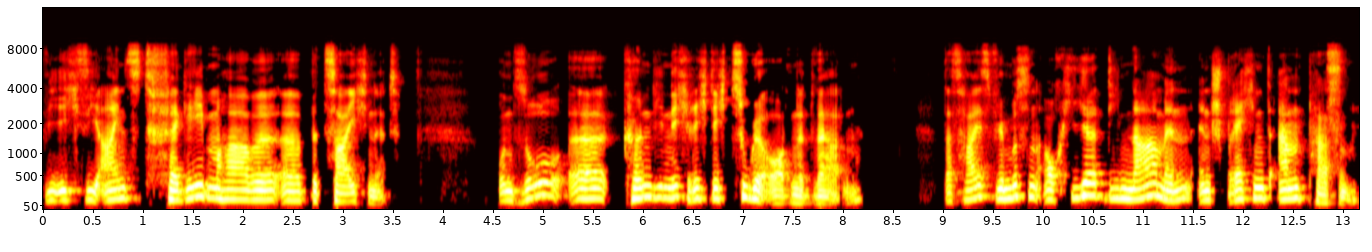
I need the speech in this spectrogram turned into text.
wie ich sie einst vergeben habe, äh, bezeichnet. Und so äh, können die nicht richtig zugeordnet werden. Das heißt, wir müssen auch hier die Namen entsprechend anpassen.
